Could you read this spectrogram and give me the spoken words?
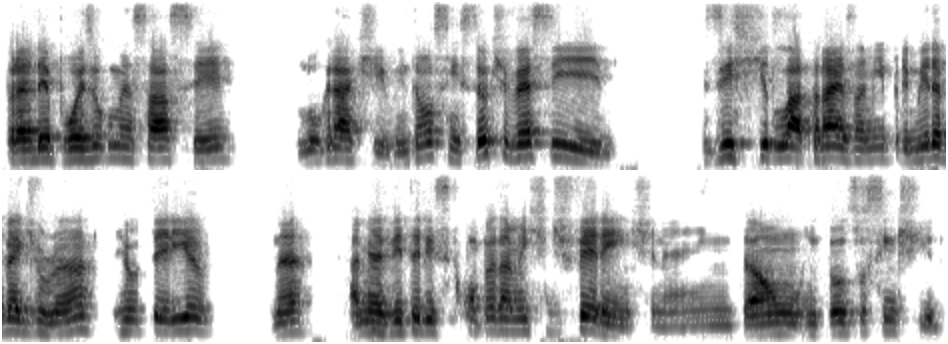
para depois eu começar a ser lucrativo. Então, assim, se eu tivesse desistido lá atrás, na minha primeira bad run, eu teria, né, a minha vida teria sido completamente diferente, né, então, em todos os sentidos.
